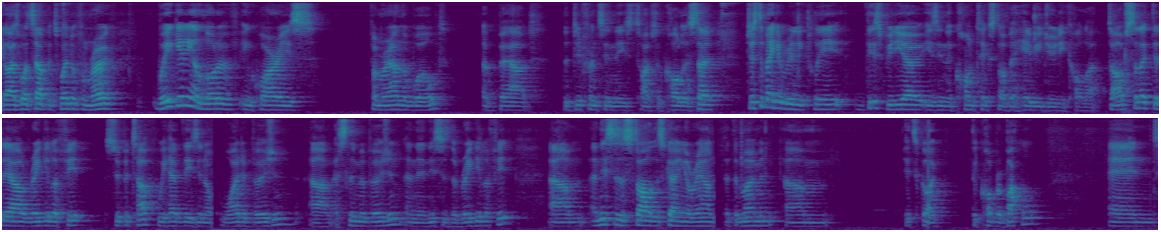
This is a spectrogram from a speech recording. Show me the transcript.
guys, what's up? It's Wendell from Rogue. We're getting a lot of inquiries from around the world about the difference in these types of collars. So just to make it really clear, this video is in the context of a heavy duty collar. So I've selected our regular fit SupaTuff. We have these in a wider version, um, a slimmer version, and then this is the regular fit. Um, and this is a style that's going around at the moment. Um, it's got the Cobra buckle and,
